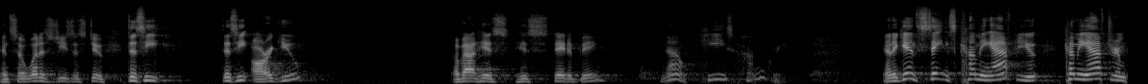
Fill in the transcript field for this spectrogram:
And so, what does Jesus do? Does he, does he argue about his, his state of being? No, he's hungry. And again, Satan's coming after you, coming after him,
